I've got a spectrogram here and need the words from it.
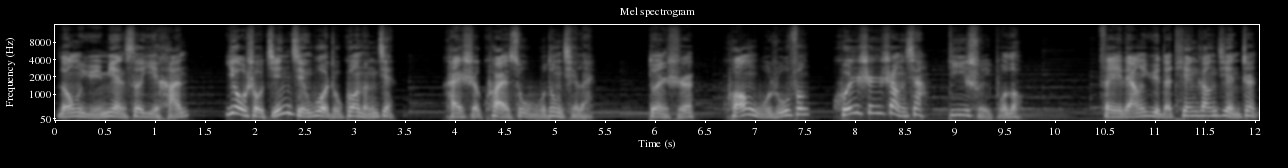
龙宇面色一寒，右手紧紧握住光能剑，开始快速舞动起来。顿时狂舞如风，浑身上下滴水不漏。费良玉的天罡剑阵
